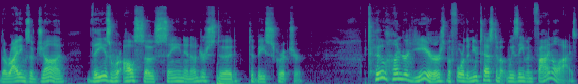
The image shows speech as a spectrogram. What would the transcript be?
the writings of John, these were also seen and understood to be Scripture. 200 years before the New Testament was even finalized,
